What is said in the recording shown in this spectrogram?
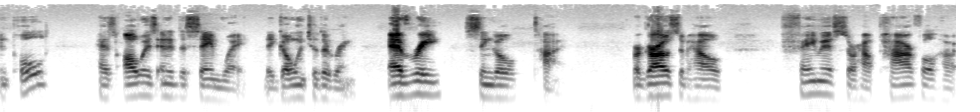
and pulled has always ended the same way. They go into the ring. Every single time, regardless of how famous or how powerful, how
